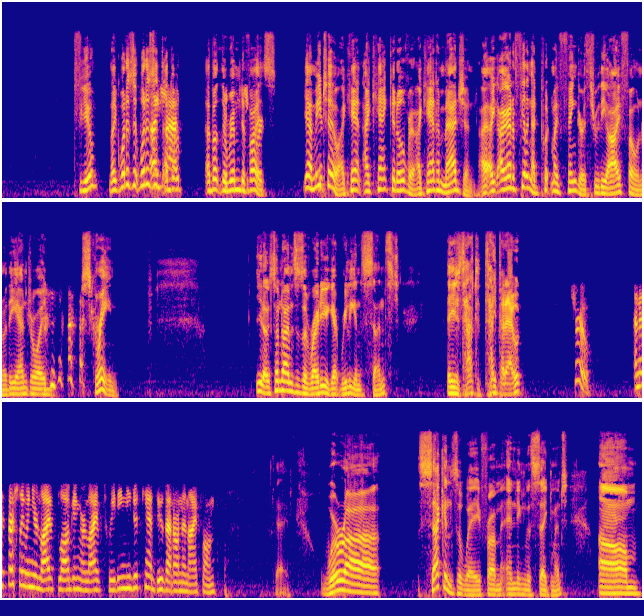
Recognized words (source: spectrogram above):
for you? Like, what is it? What is Uh, it about about the It's Rim device? Yeah, me too. I can't. I can't get over it. I can't imagine. I, I, I got a feeling I'd put my finger through the iPhone or the Android screen. You know, sometimes as a writer, you get really incensed. And you just have to type it out. True. And especially when you're live blogging or live tweeting, you just can't do that on an iPhone. Okay. We're uh, seconds away from ending the segment. Um,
